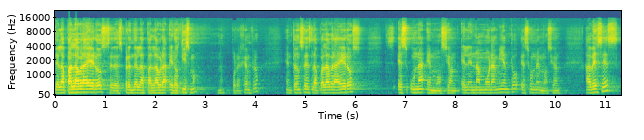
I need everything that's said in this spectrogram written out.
De la palabra eros se desprende la palabra erotismo, por ejemplo. Entonces la palabra eros es una emoción, el enamoramiento es una emoción. A veces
